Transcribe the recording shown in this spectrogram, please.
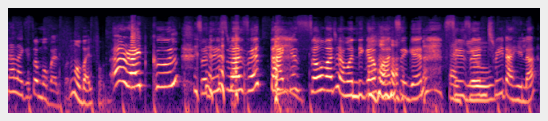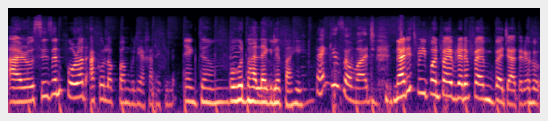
নালাগে। Mobile phone mobile phone cool. so this was it thank you so much amandika once again season 3 tahila aro season 4 at ako lok pam buli akha thakile ekdam bahut bhal lagile pahi thank you so much 93.5 red fm bajate raho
